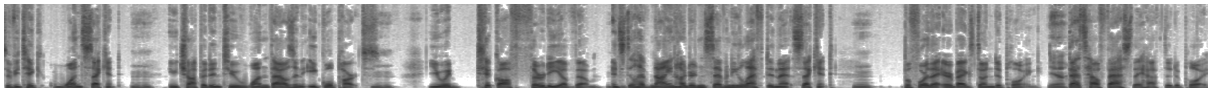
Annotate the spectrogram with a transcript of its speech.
So if you take one second, mm-hmm. you chop it into 1,000 equal parts, mm-hmm. you would tick off 30 of them and mm-hmm. still have 970 left in that second mm. Before that airbag's done deploying. Yeah. That's how fast they have to deploy,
